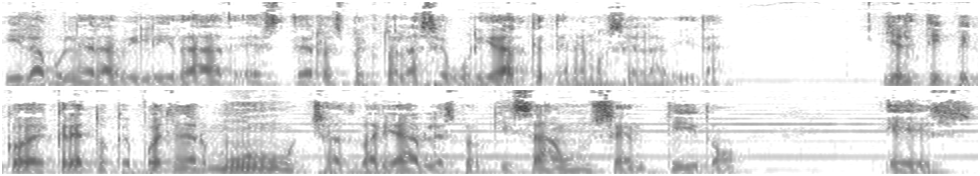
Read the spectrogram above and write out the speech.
y la vulnerabilidad este, respecto a la seguridad que tenemos en la vida. Y el típico decreto, que puede tener muchas variables, pero quizá un sentido, es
